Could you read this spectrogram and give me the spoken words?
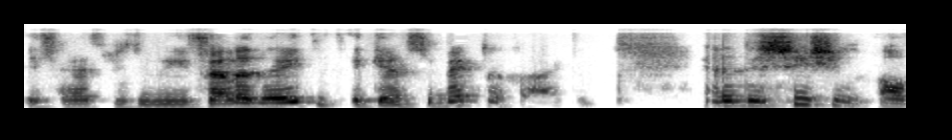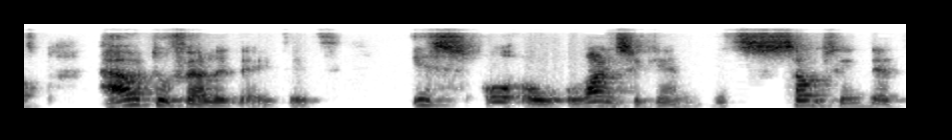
It has to be validated against the backlog item. And the decision of how to validate it is once again, it's something that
